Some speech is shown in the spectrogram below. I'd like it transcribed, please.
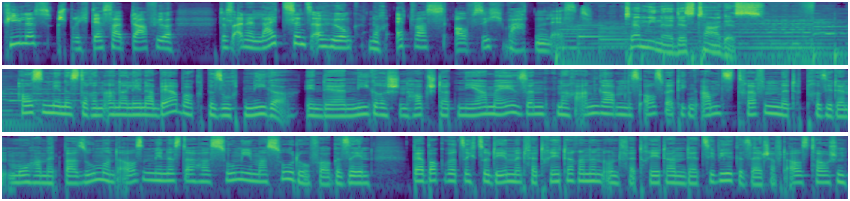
Vieles spricht deshalb dafür, dass eine Leitzinserhöhung noch etwas auf sich warten lässt. Termine des Tages. Außenministerin Annalena Baerbock besucht Niger. In der nigerischen Hauptstadt Niamey sind nach Angaben des Auswärtigen Amts Treffen mit Präsident Mohamed Bazoum und Außenminister Hassoumi Massodo vorgesehen. Baerbock wird sich zudem mit Vertreterinnen und Vertretern der Zivilgesellschaft austauschen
